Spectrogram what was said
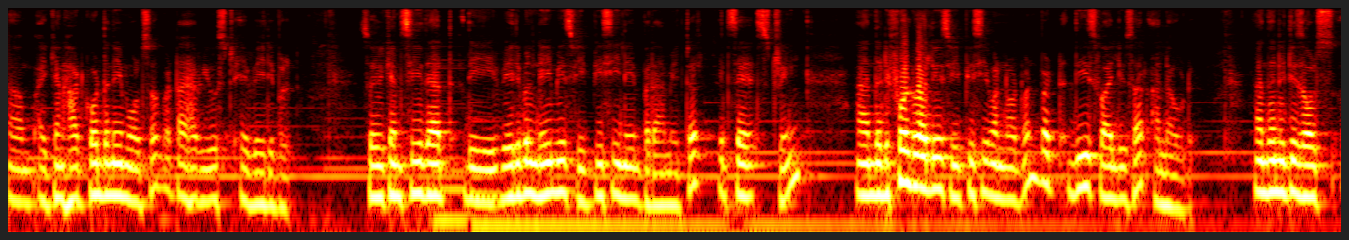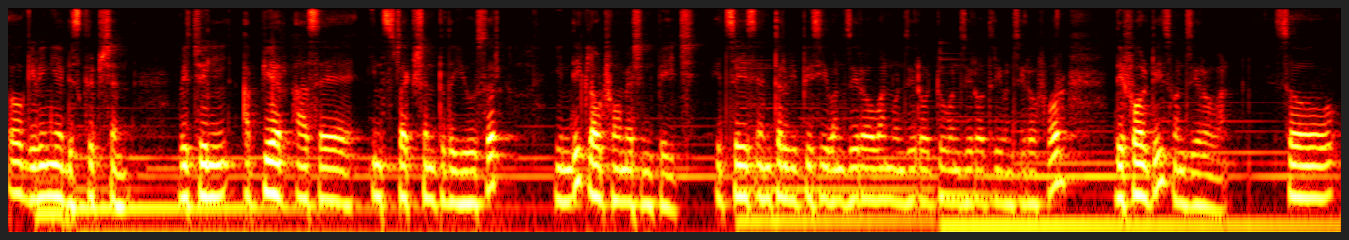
Um, I can hardcode the name also, but I have used a variable. So you can see that the variable name is VPC name parameter. It's a string and the default value is VPC 101 but these values are allowed and then it is also giving a description which will appear as a instruction to the user in the CloudFormation page. It says enter VPC 101, 102, 103, 104. Default is 101. So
